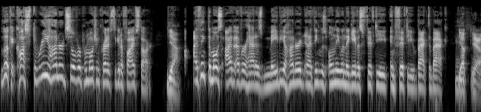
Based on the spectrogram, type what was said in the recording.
look, it costs three hundred silver promotion credits to get a five star. Yeah, I think the most I've ever had is maybe hundred, and I think it was only when they gave us fifty and fifty back to back. Yep. Yeah.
